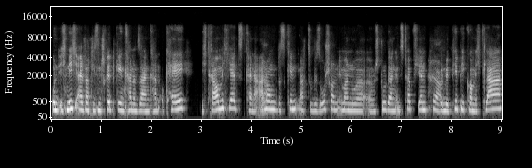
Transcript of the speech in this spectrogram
Und ich nicht einfach diesen Schritt gehen kann und sagen kann, okay, ich traue mich jetzt, keine Ahnung, ja. das Kind macht sowieso schon immer nur äh, Stuhlgang ins Töpfchen ja. und mit Pipi komme ich klar.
